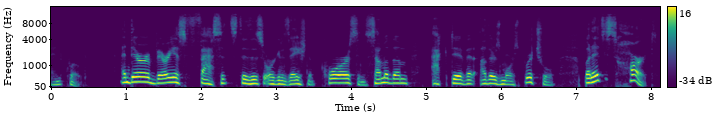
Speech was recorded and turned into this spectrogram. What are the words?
End quote. And there are various facets to this organization, of course, and some of them active and others more spiritual. But at its heart,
